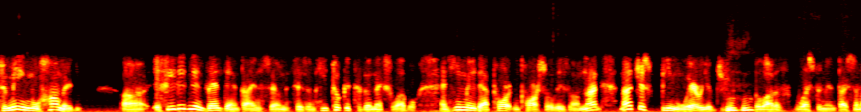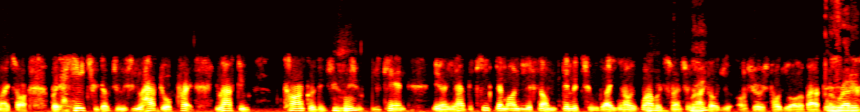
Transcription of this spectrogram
to me, Muhammad, uh, if he didn't invent anti-Semitism, he took it to the next level, and he made that part and parcel of Islam. Not not just being wary of Jews, mm-hmm. a lot of Western anti-Semites are, but hatred of Jews. You have to oppress. You have to conquer the Jews. Mm-hmm. You, you can't, you know, you have to keep them under your thumb. Dhimmitude, right? You know, Robert mm-hmm. Spencer right. told you, I'm sure has told you all about this. I've read it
